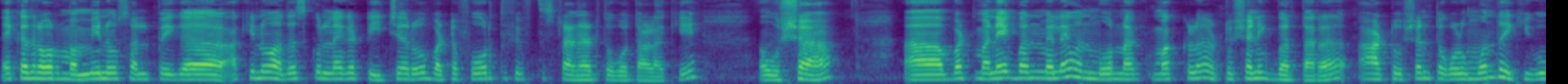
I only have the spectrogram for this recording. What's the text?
ಯಾಕಂದ್ರೆ ಅವ್ರ ಮಮ್ಮಿನೂ ಸ್ವಲ್ಪ ಈಗ, ಆಕಿನೂ ಅದೇ ಸ್ಕೂಲ್ನಾಗ teacher, but fourth, fifth standard ತೊಗೋತಾಳಾಕಿ ಉಷಾ. ಬಟ್ ಮನೆಗೆ ಬಂದಮೇಲೆ ಒಂದು ಮೂರು ನಾಲ್ಕು ಮಕ್ಕಳು ಟ್ಯೂಷನಿಗೆ ಬರ್ತಾರೆ. ಆ ಟ್ಯೂಷನ್ ತೊಗೊಳ್ಳೋ ಮುಂದೆ ಈಕಿಗೂ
